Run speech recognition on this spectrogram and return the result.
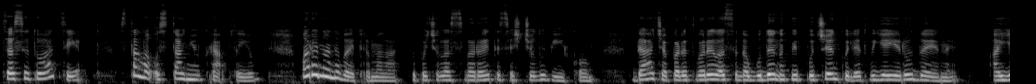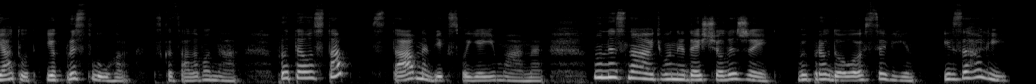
Ця ситуація стала останньою краплею. Марина не витримала і почала сваритися з чоловіком. Дача перетворилася на будинок відпочинку для твоєї родини, а я тут як прислуга, сказала вона. Проте Остап став на бік своєї мами. Ну, не знають вони, де що лежить, виправдовувався він. І взагалі,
